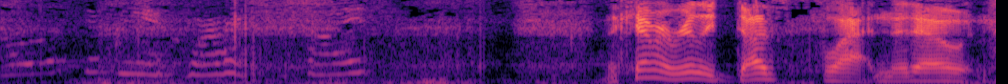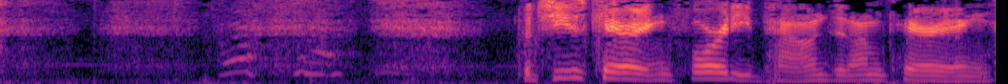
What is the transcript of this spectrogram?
Oh, me core the camera really does flatten it out. But she's carrying 40 pounds and I'm carrying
